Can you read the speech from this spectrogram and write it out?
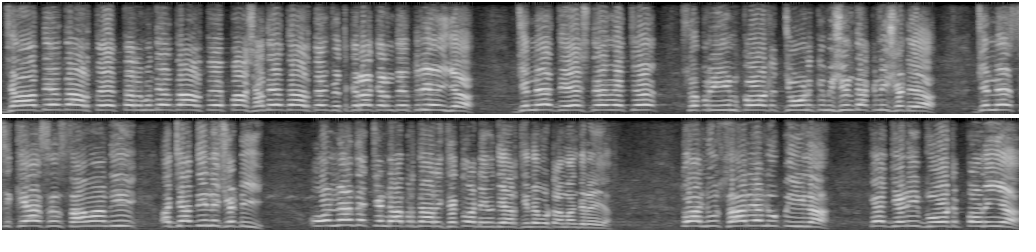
ਜਾਤ ਦੇ ਆਧਾਰ ਤੇ, ਧਰਮ ਦੇ ਆਧਾਰ ਤੇ, ਭਾਸ਼ਾ ਦੇ ਆਧਾਰ ਤੇ ਵਿਤਕਰਾ ਕਰਨ ਦੇ ਉਤਰੀ ਹੋਈ ਆ, ਜਿਨੇ ਦੇਸ਼ ਦੇ ਵਿੱਚ ਸੁਪਰੀਮ ਕੋਰਟ ਚੋਣ ਕਮਿਸ਼ਨ ਤੱਕ ਨਹੀਂ ਛੱਡਿਆ, ਜਿਨੇ ਸਿੱਖਿਆ ਸੰਸਥਾਵਾਂ ਦੀ ਆਜ਼ਾਦੀ ਨਹੀਂ ਛੱਡੀ ਉਹਨਾਂ ਦੇ ਝੰਡਾ ਬਰਦਾਰ ਇੱਥੇ ਤੁਹਾਡੇ ਵਿਦਿਆਰਥੀਆਂ ਦੇ ਵੋਟਾਂ ਮੰਗ ਰਹੇ ਆ। ਤੁਹਾਨੂੰ ਸਾਰਿਆਂ ਨੂੰ ਅਪੀਲ ਆ ਕਿ ਜਿਹੜੀ ਵੋਟ ਪਾਉਣੀ ਆ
